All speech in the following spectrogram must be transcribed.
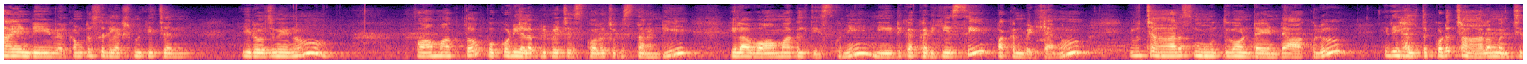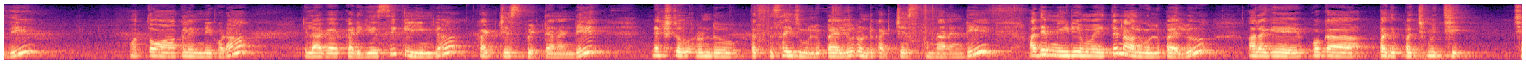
Hi అండి welcome to Sri Lakshmi kitchen. ఈరోజు నేను వామాకుతో పకోడీ ఎలా ప్రిపేర్ చేసుకోవాలో చూపిస్తానండి. ఇలా వామాకులు తీసుకుని నీట్గా కడిగేసి పక్కన పెట్టాను. ఇవి చాలా స్మూత్గా ఉంటాయండి ఆకులు. ఇది హెల్త్కి కూడా చాలా మంచిది. మొత్తం ఆకులన్నీ కూడా ఇలాగ కడిగేసి క్లీన్గా కట్ చేసి పెట్టానండి. నెక్స్ట్ రెండు పెద్ద సైజు ఉల్లిపాయలు రెండు కట్ చేసుకున్నానండి. అదే మీడియం అయితే నాలుగు ఉల్లిపాయలు. అలాగే ఒక పది పచ్చిమిర్చి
